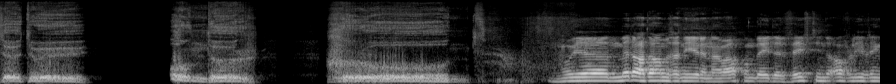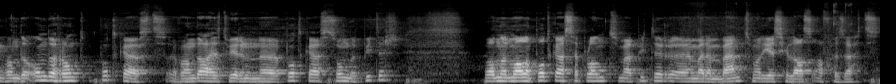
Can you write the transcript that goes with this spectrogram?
we ondergrond. Goedemiddag dames en heren en welkom bij de 15e aflevering van de Ondergrond podcast. Vandaag is het weer een uh, podcast zonder Pieter. We hadden normaal een podcast gepland met Pieter, uh, met een band, maar die is helaas afgezegd.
